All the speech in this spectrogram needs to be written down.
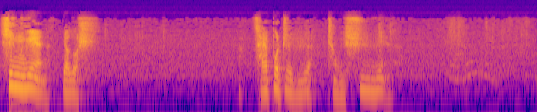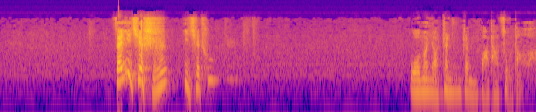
心愿要落实。才不至于成为虚愿。在一切时、一切处，我们要真正把它做到啊！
